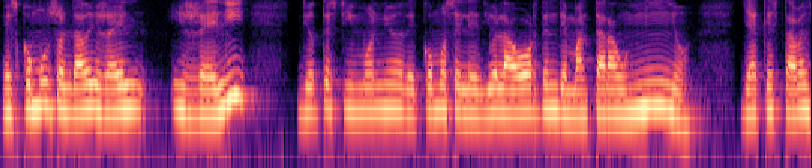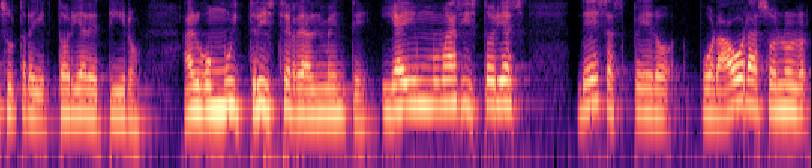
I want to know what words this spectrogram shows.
Es como un soldado israel, israelí dio testimonio de cómo se le dio la orden de matar a un niño, ya que estaba en su trayectoria de tiro. Algo muy triste realmente. Y hay más historias de esas, pero por ahora solo,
